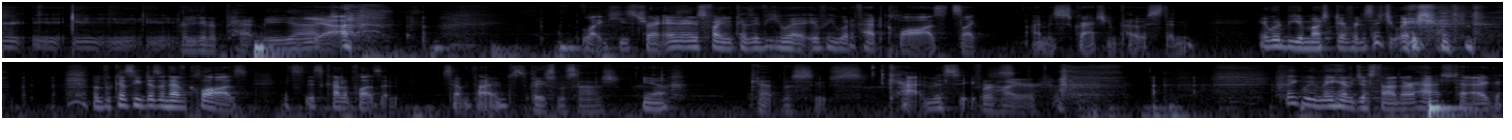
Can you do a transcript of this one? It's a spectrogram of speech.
Are you gonna pet me yet? yeah. Like he's trying, and it's funny because if he if he would have had claws, it's like I'm his scratching post, and it would be a much different situation. but because he doesn't have claws, it's it's kind of pleasant sometimes. Face massage, Yeah, cat masseuse cat masseuse for hire. I think we may have just found our hashtag.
